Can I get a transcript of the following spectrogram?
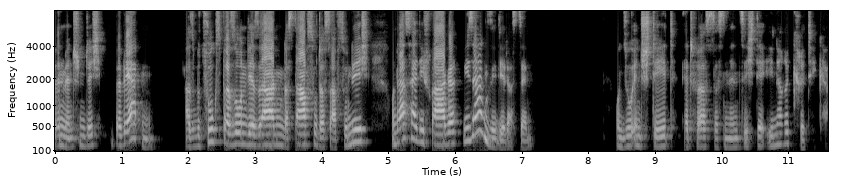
wenn Menschen dich bewerten. Also Bezugspersonen dir sagen, das darfst du, das darfst du nicht. Und da ist halt die Frage, wie sagen sie dir das denn? Und so entsteht etwas, das nennt sich der innere Kritiker.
